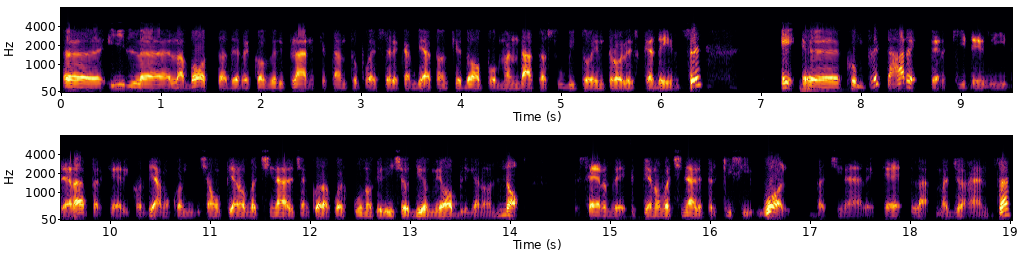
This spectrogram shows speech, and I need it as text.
eh, il, la botta del recovery plan che tanto può essere cambiato anche dopo, mandata subito entro le scadenze e eh, completare per chi desidera, perché ricordiamo quando diciamo piano vaccinale c'è ancora qualcuno che dice oddio mi obbligano, no, serve il piano vaccinale per chi si vuole vaccinare, che è la maggioranza,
